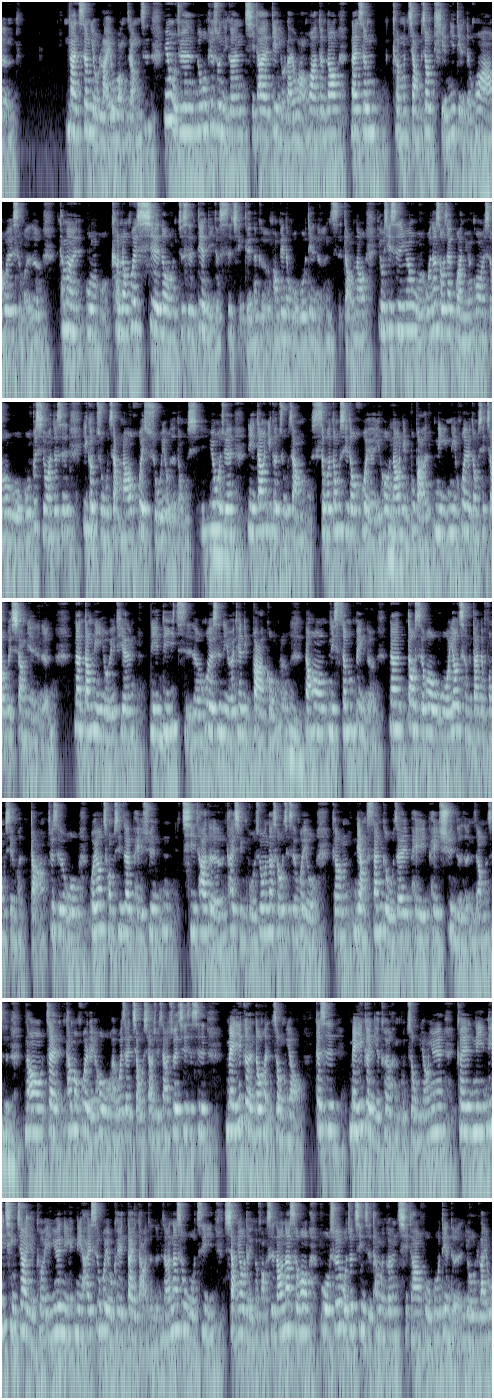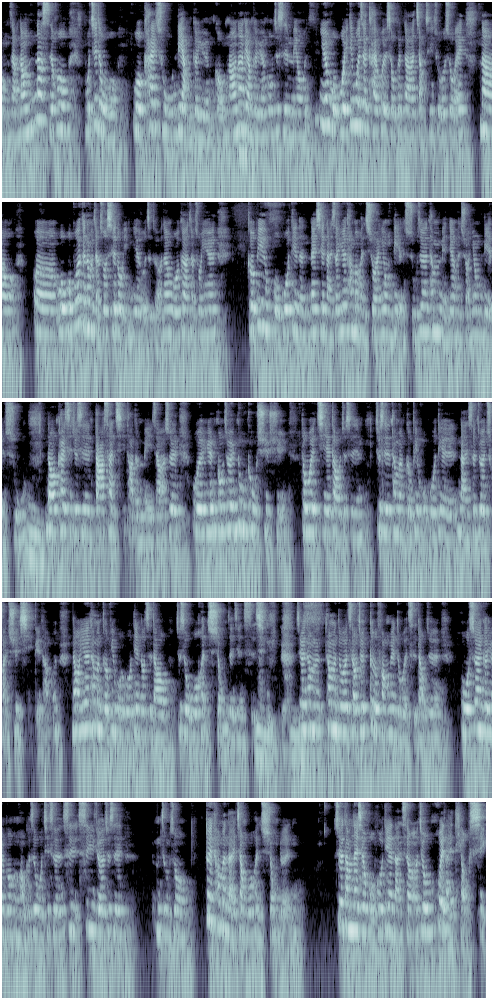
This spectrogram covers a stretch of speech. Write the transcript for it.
男生有来往这样子，因为我觉得，如果譬如说你跟其他的店有来往的话，等到男生可能讲比较甜一点的话或者什么的，他们我我可能会泄露就是店里的事情给那个旁边的火锅店的人知道。然后，尤其是因为我我那时候在管员工的时候，我我不喜欢就是一个组长然后会所有的东西，因为我觉得你当一个组长什么东西都会了以后，然后你不把你你会的东西交给下面的人。那当你有一天你离职了，或者是你有一天你罢工了，嗯，然后你生病了，那到时候我要承担的风险很大，就是我我要重新再培训嗯其他的人，太辛苦，所以我那时候其实会有可能两三个我在培培训的人这样子，然后在他们会了以后，我还会再教下去，这样，所以其实是每一个人都很重要。但是每一个也可以很不重要，因为可以你你请假也可以，因为你你还是会有可以代打的人，然后那是我自己想要的一个方式。然后那时候我，所以我就禁止他们跟其他火锅店的人有来往这样。然后那时候我记得我我开除两个员工，然后那两个员工就是没有，因为我我一定会在开会的时候跟大家讲清楚，我说，哎，那呃我我不会跟他们讲说泄露营业额这个，但我会跟他讲说，因为。隔壁火锅店的那些男生，因为他们很喜欢用脸书，就是他们缅甸很喜欢用脸书，嗯然后开始就是搭讪其他的妹这样，所以我的员工就会陆陆续续都会接到，就是就是他们隔壁火锅店男生就会传讯息给他们，然后因为他们隔壁火锅店都知道，就是我很凶这件事情，嗯 就是他们他们都会知道，就各方面都会知道，就是我虽然跟员工很好，可是我其实是是一个就是嗯怎么说？对他们来讲，我很凶的人，所以他们那些火锅店的男生呃就会来挑衅。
